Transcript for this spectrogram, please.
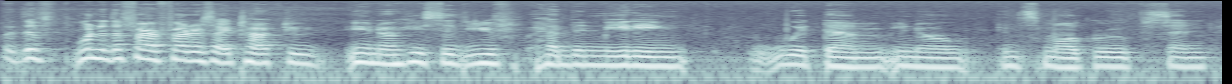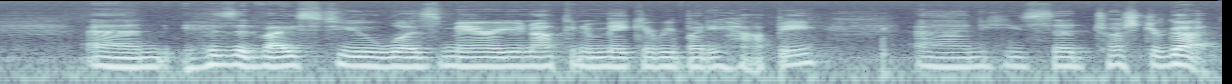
But the, one of the firefighters I talked to, you know, he said you have been meeting with them, you know, in small groups, and and his advice to you was, Mayor, you're not going to make everybody happy, and he said, trust your gut.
